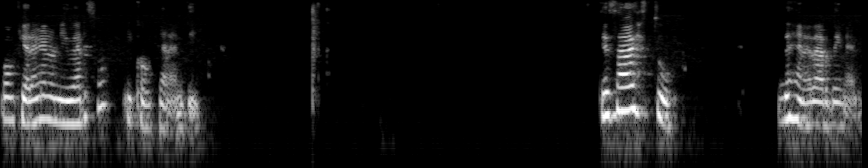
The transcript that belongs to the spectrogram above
confiar en el universo y confiar en ti. ¿Qué sabes tú de generar dinero?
